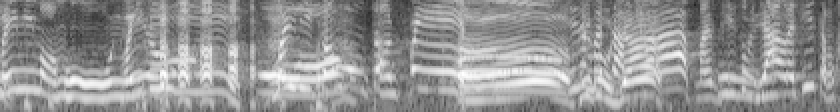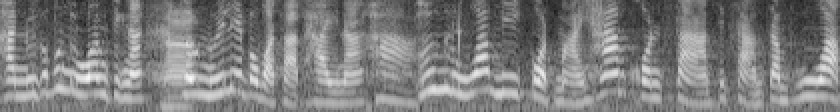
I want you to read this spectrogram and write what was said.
ไม่มีหมอหมูอย่างไม่นี้มีหรอกไม่มีกล้องวงจรปิดเออที่จะพิสูมาจน์จับยากภาพ มันพิสูจน์ยากและที่สำคัญนุ้ยก็เพิ่งรู้จริงๆนะ ฮะ เรานุ้ยเรียนประวัติศาสตร์ไทยนะ ค่ะ เพิ่งรู้ว่ามีกฎหมายห้ามคน 33 จำพวก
